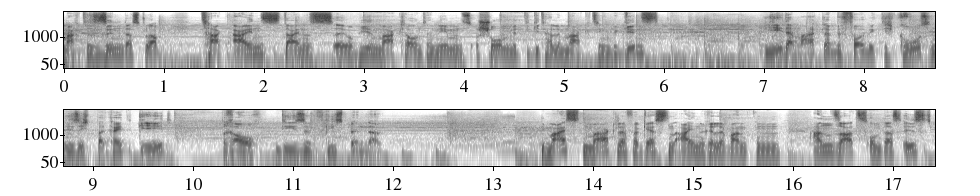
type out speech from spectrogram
Macht es Sinn, dass du ab Tag 1 deines Immobilienmaklerunternehmens schon mit digitalem Marketing beginnst? Jeder Makler, bevor er wirklich groß in die Sichtbarkeit geht, braucht diese Fließbänder. Die meisten Makler vergessen einen relevanten Ansatz und das ist,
